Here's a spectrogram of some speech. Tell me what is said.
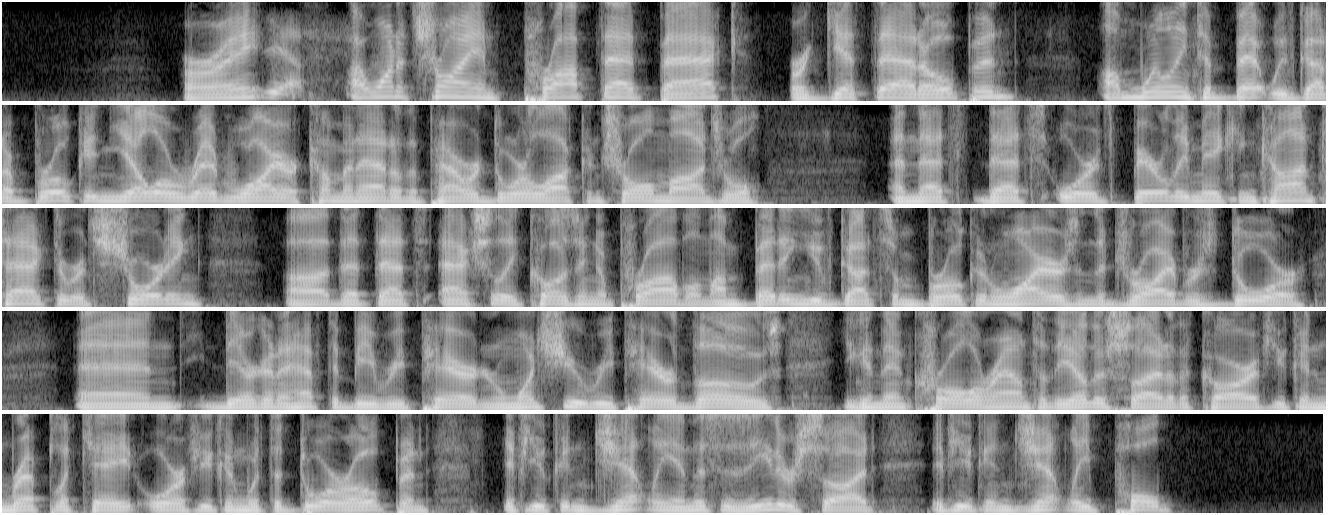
All right. Yes. I want to try and prop that back or get that open. I'm willing to bet we've got a broken yellow red wire coming out of the power door lock control module and that's that's or it's barely making contact or it's shorting uh, that that's actually causing a problem i'm betting you've got some broken wires in the driver's door and they're going to have to be repaired and once you repair those you can then crawl around to the other side of the car if you can replicate or if you can with the door open if you can gently and this is either side if you can gently pull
